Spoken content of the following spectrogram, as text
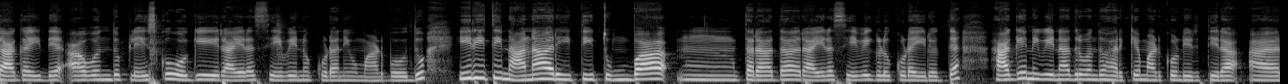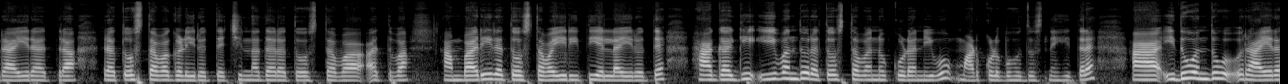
ಜಾಗ ಇದೆ. ಆ ಒಂದು ಪ್ಲೇಸ್ಗೂ ಹೋಗಿ ರಾಯರ ಸೇವೆಯನ್ನು ಕೂಡ ನೀವು ಮಾಡ್ಬೋದು. ಈ ರೀತಿ ನಾನಾ ರೀತಿ ತುಂಬ ಥರದ ರಾಯರ ಸೇವೆಗಳು ಕೂಡ ಇರುತ್ತೆ. ಹಾಗೆ ನೀವೇನಾದರೂ ಒಂದು ಹರಕೆ ಮಾಡ್ಕೊಂಡಿರ್ತೀರ? ರಾಯರ ಹತ್ರ ರಥೋತ್ಸವಗಳಿರುತ್ತೆ. ಚಿನ್ನದ ರಥೋತ್ಸವ ಅಥವಾ ಅಂಬಾರಿ ರಥೋತ್ಸವ ಈ ರೀತಿ ಎಲ್ಲ ಇರುತ್ತೆ. ಹಾಗಾಗಿ ಈ ಒಂದು ರಥೋತ್ಸವವನ್ನು ಕೂಡ ನೀವು ಮಾಡ್ಕೊಳ್ಬಹುದು ಸ್ನೇಹಿತರೆ. ಇದು ಒಂದು ರಾಯರ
